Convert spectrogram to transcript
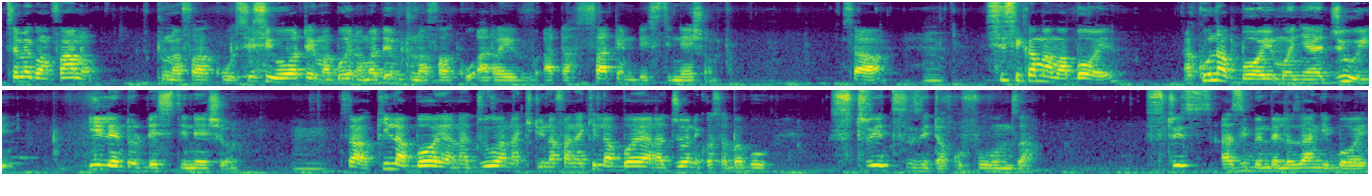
tuseme kwa mfano tunafaa ku sisi wote maboy na madem tunafaa ku arrive at a certain destination. Sawa? Sisi kama maboy hakuna boy mwenye ajui ile ndo destination. Sawa? Kila boy anajua na kitu inafanya kila boy anajua ni kwa sababu streets zitakufunza. Streets azibembelezangi boy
